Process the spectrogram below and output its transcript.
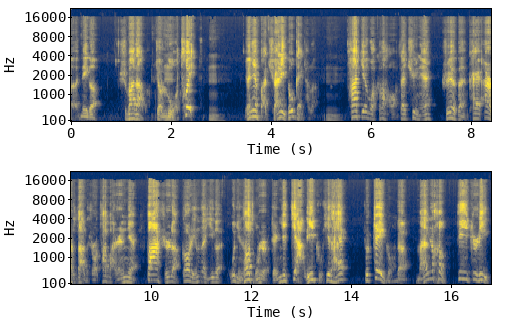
呃那个十八大吧叫裸退，嗯人家把权力都给他了。嗯他结果可好，在去年十月份开二十大的时候，他把人家八十的高龄的一个胡锦涛同志给人家架离主席台，就这种的蛮横、低智力、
